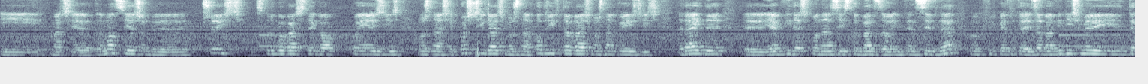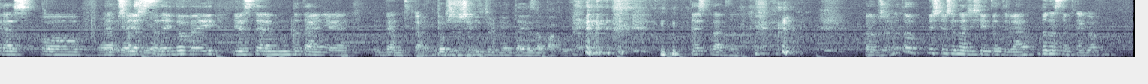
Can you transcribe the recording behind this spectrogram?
i macie promocję, żeby przyjść, spróbować tego pojeździć. Można się pościgać, można podriftować, można pojeździć rajdy. Y, Jak widać po nas jest to bardzo intensywne, bo chwilkę tutaj zabawiliśmy i teraz po Ja- e, przejażdżce rajdowej jestem totalnie dętka. Dobrze, że YouTube nie oddaje zapachów. To jest prawda. Dobrze, no to myślę, że na dzisiaj to tyle. Do następnego.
